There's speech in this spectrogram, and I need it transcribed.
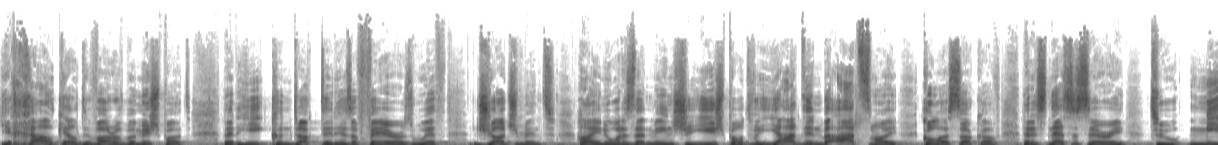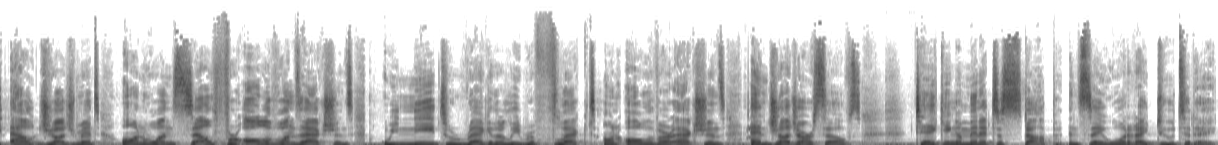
Yechalkel divarav b'mishpat, that he conducted his affairs with judgment. Hainu, what does that mean? Sheyishbot v'yadin ba'atzmai kol asakav that it's necessary to mete out judgment on oneself for all of one's actions. We need to regularly reflect on all of our actions and judge ourselves taking a minute to stop and say, What did I do today?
